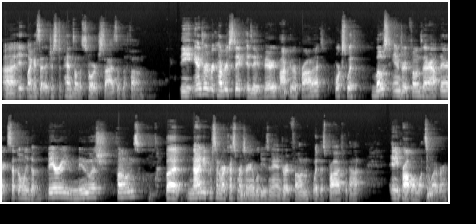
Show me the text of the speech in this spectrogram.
Uh, it, like I said, it just depends on the storage size of the phone. The Android Recovery Stick is a very popular product. Works with most Android phones that are out there, except only the very newish phones. But 90% of our customers are able to use an Android phone with this product without any problem whatsoever.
